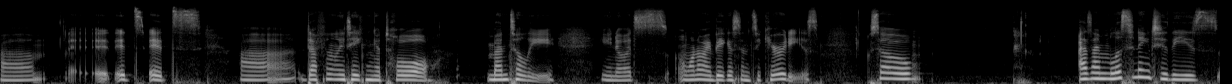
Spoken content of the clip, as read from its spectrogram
um, it, it's, it's uh, definitely taking a toll mentally. You know, it's one of my biggest insecurities. So as I'm listening to these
